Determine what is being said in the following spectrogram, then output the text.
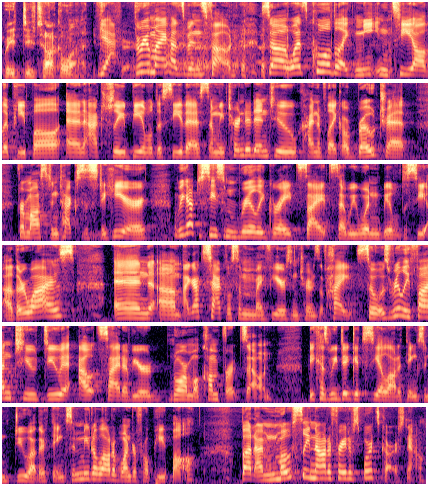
We do talk a lot. yeah sure. through my husband's phone. So it was cool to like meet and see all the people and actually be able to see this and we turned it into kind of like a road trip from austin texas to here. And we got to see some really great sights that we wouldn't be able to see otherwise and um, i got to tackle some of my fears in terms of heights so it was really fun to do it outside of your normal comfort zone because we did get to see a lot of things and do other things and meet a lot of wonderful people. But i'm mostly not afraid of sports cars now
